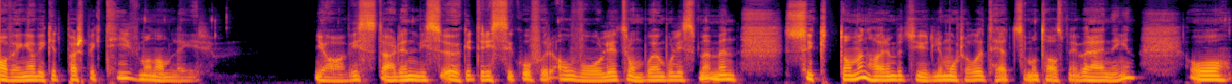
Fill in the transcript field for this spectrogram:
avhengig av hvilket perspektiv man anlegger. Ja visst er det en viss øket risiko for alvorlig tromboembolisme, men sykdommen har en betydelig mortalitet som må tas med i beregningen, og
